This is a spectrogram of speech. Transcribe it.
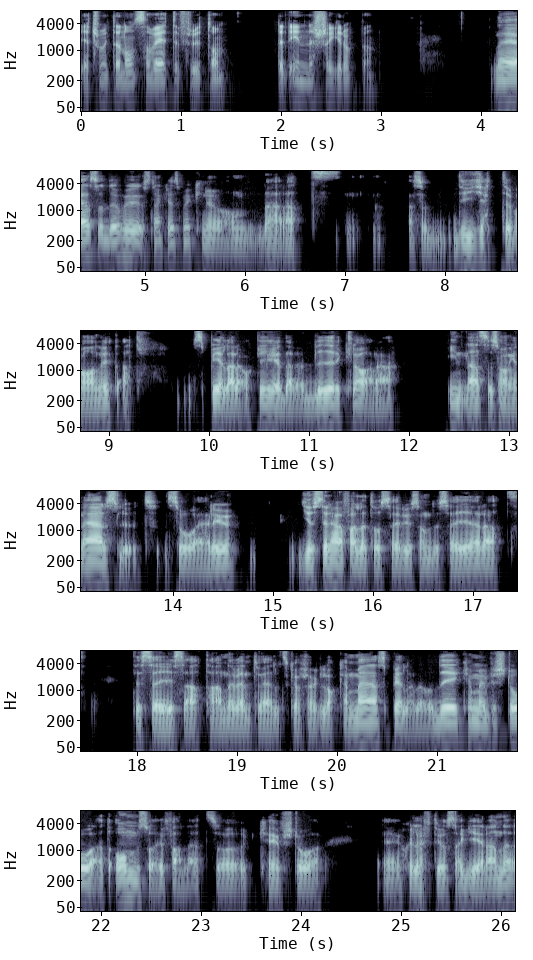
Jag tror inte någon som vet det förutom den innersta gruppen. Nej, alltså det har ju snackats mycket nu om det här att alltså, det är jättevanligt att spelare och ledare blir klara innan säsongen är slut. Så är det ju. Just i det här fallet då så är det ju som du säger att det sägs att han eventuellt ska försöka locka med spelare och det kan man ju förstå att om så är fallet så kan jag förstå eh, Skellefteås agerande.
